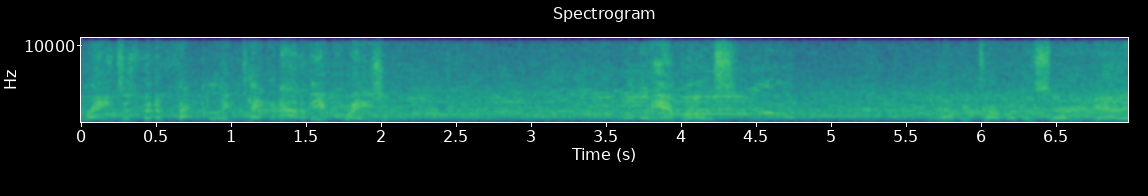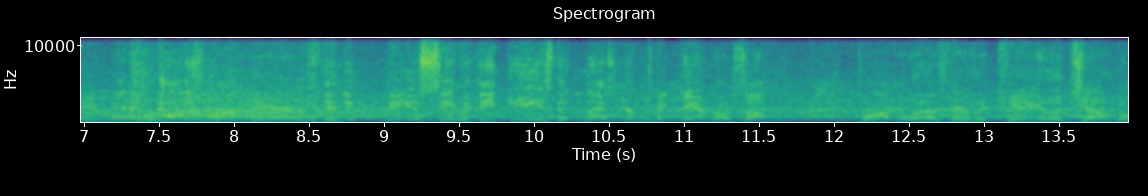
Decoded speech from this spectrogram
Reigns has been effectively taken out of the equation. Look at Ambrose. Yeah, we talk about the Serengeti. And another one. here is and the did you, did you see with the ease that Lesnar picked Ambrose up? Brock Lesnar, the king of the jungle.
